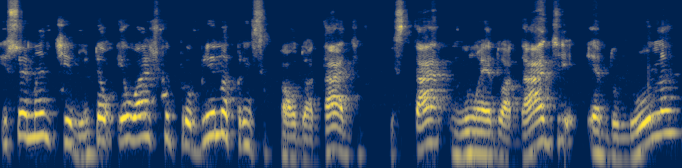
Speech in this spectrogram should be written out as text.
isso é mantido. Então, eu acho que o problema principal do Haddad está, não é do Haddad, é do Lula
